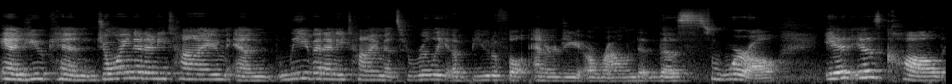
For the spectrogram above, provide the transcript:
and you can join at any time and leave at any time. It's really a beautiful energy around this swirl. It is called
